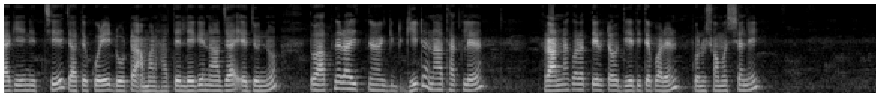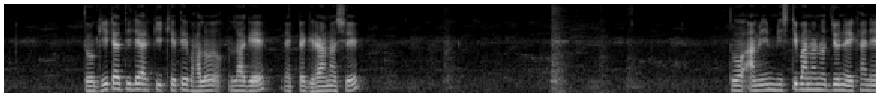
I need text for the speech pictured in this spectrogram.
লাগিয়ে নিচ্ছি, যাতে করে ডোটা আমার হাতে লেগে না যায় এজন্য। তো আপনারা ঘিটা না থাকলে রান্না করার তেলটাও দিয়ে দিতে পারেন, কোনো সমস্যা নেই। তো ঘিটা দিলে আর কি খেতে ভালো লাগে, একটা ঘ্রাণ আসে। তো আমি মিষ্টি বানানোর জন্য এখানে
